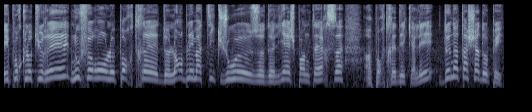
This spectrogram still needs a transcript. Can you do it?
Et pour clôturer, nous ferons le portrait de l'emblématique joueuse de Liège Panthers, un portrait décalé de Natacha Dopé.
